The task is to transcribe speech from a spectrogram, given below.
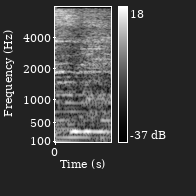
me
